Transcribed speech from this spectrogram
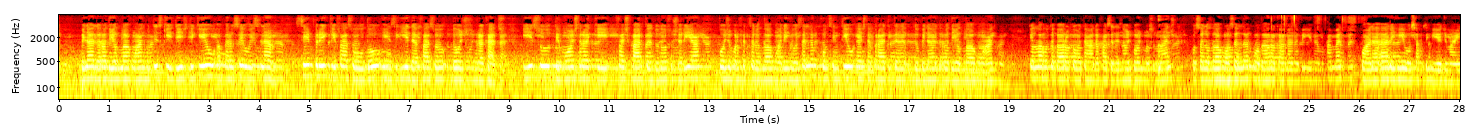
Bilal radiallahu anhu diz que desde que eu apareceu o Islam, sempre que faço o e em seguida faço dois rakats. Isso demonstra que faz parte do nosso Sharia, pois o profeta sallallahu alaihi wasallam consentiu esta prática do Bilal radiallahu anhu. Que Allah tabaraka wa ta'ala faça de nós bons muçulmanos. وصلى الله وسلم وبارك على نبينا محمد وعلى آله وصحبه أجمعين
